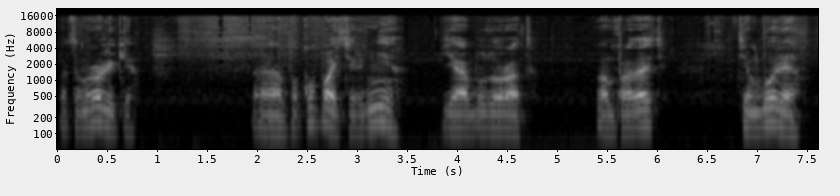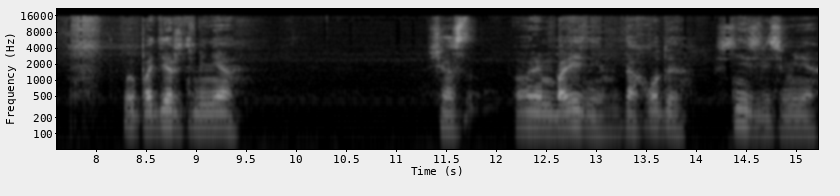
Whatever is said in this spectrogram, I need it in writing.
в этом ролике. А, покупайте ремни. Я буду рад вам продать. Тем более, вы поддержите меня. Сейчас, во время болезни, доходы снизились у меня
